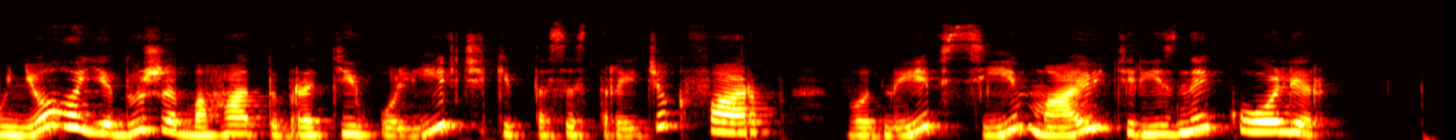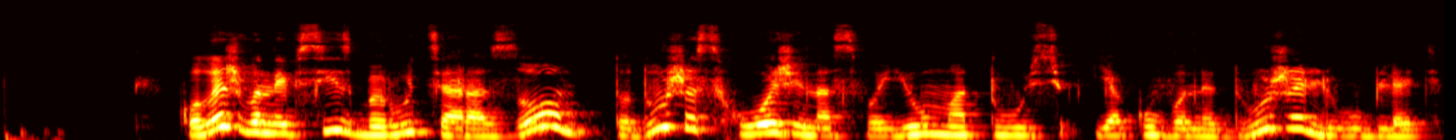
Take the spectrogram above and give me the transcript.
У нього є дуже багато братів олівчиків та сестричок фарб. Вони всі мають різний колір. Коли ж вони всі зберуться разом, то дуже схожі на свою матусю, яку вони дуже люблять.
